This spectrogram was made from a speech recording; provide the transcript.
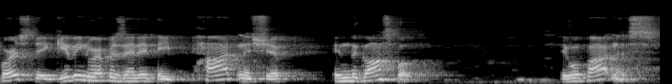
First, their giving represented a partnership in the gospel. They were partners.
